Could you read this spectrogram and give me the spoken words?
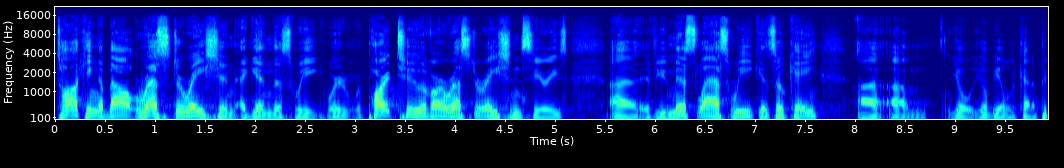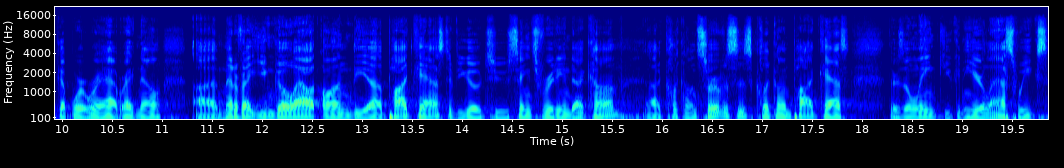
talking about restoration again this week. We're, part two of our restoration series. Uh, if you missed last week, it's okay. Uh, um, you'll you'll be able to kind of pick up where we're at right now. Uh, matter of fact, you can go out on the uh, podcast if you go to saintsviridian.com, uh, click on services, click on podcast. There's a link you can hear last week's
